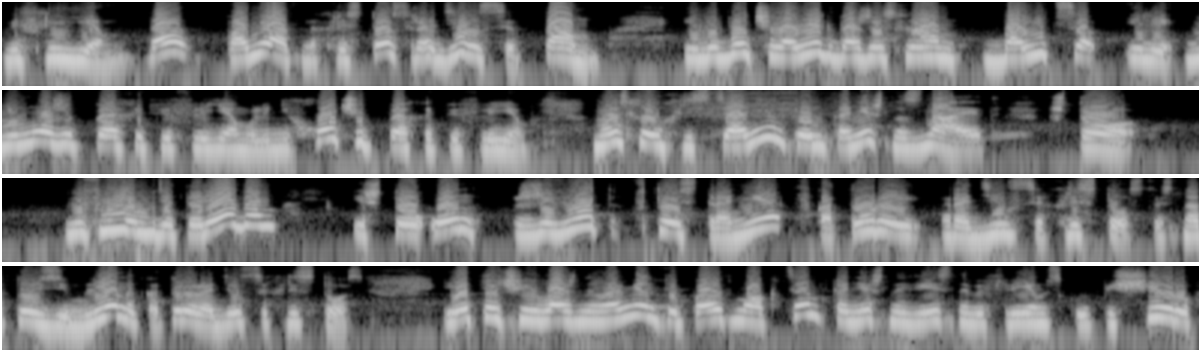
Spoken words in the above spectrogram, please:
Вифлеем. Да? Понятно, Христос родился там. И любой человек, даже если он боится или не может поехать в Вифлеем, или не хочет поехать в Вифлеем, но если он христианин, то он, конечно, знает, что Вифлеем где-то рядом, и что он живет в той стране, в которой родился Христос, то есть на той земле, на которой родился Христос. И это очень важный момент, и поэтому акцент, конечно, весь на Вифлеемскую пещеру,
